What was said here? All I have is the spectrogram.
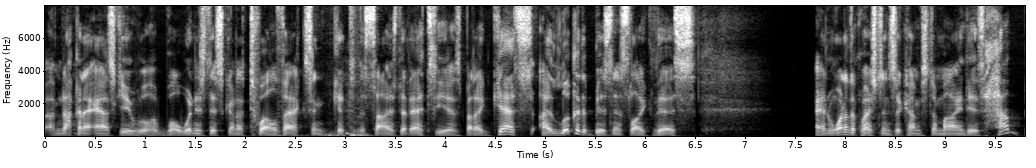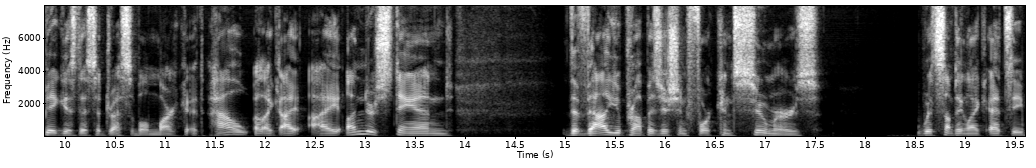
I'm not going to ask you, well, well, when is this going to 12x and get to the size that Etsy is? But I guess I look at a business like this, and one of the questions that comes to mind is how big is this addressable market? How, like, I, I understand the value proposition for consumers with something like Etsy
